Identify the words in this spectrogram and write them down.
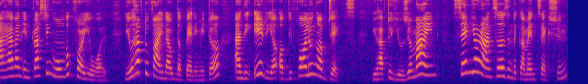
I have an interesting homework for you all you have to find out the perimeter and the area of the following objects You have to use your mind. Send your answers in the comment section.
